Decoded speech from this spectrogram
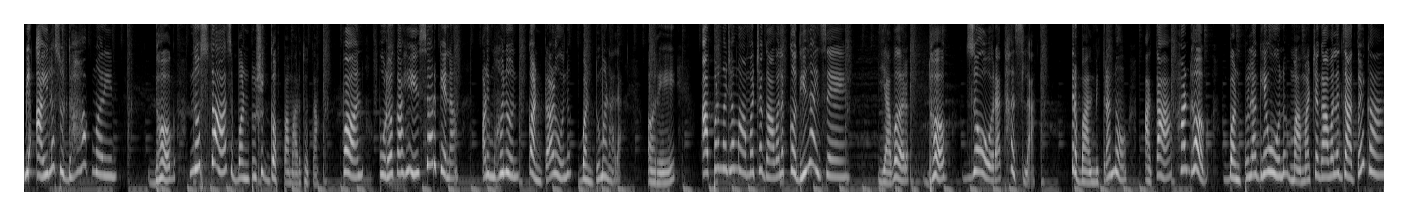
मी आईला सुद्धा हाक मारीन. ढग नुसताच बंटूशी गप्पा मारत होता. पण पुढं काही सरके ना आणि म्हणून कंटाळून बंटू म्हणाला अरे आपण माझ्या मामाच्या गावाला कधी जायचे? यावर ढग जोरात हसला. तर बालमित्रांनो आता हा ढग बंटूला घेऊन मामाच्या गावाला जातोय का?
